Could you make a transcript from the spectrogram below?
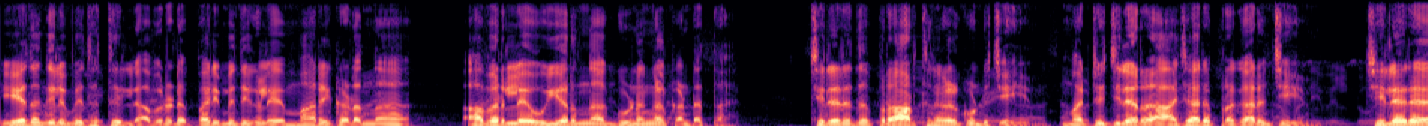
ഏതെങ്കിലും വിധത്തിൽ അവരുടെ പരിമിതികളെ മറികടന്ന് അവരിലെ ഉയർന്ന ഗുണങ്ങൾ കണ്ടെത്താൻ. ചിലരിത് പ്രാർത്ഥനകൾ കൊണ്ട് ചെയ്യും മറ്റു ചിലർ ആചാരപ്രകാരം ചെയ്യും ചിലര്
